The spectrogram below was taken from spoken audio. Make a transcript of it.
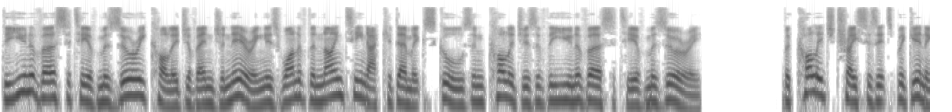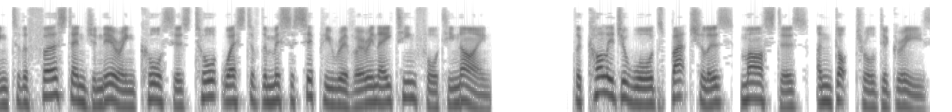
The University of Missouri College of Engineering is one of the 19 academic schools and colleges of the University of Missouri. The college traces its beginning to the first engineering courses taught west of the Mississippi River in 1849. The college awards bachelor's, master's, and doctoral degrees.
